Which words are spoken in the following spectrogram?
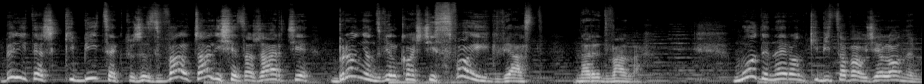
Byli też kibice, którzy zwalczali się za żarcie, broniąc wielkości swoich gwiazd na rydwanach. Młody Neron kibicował zielonym,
